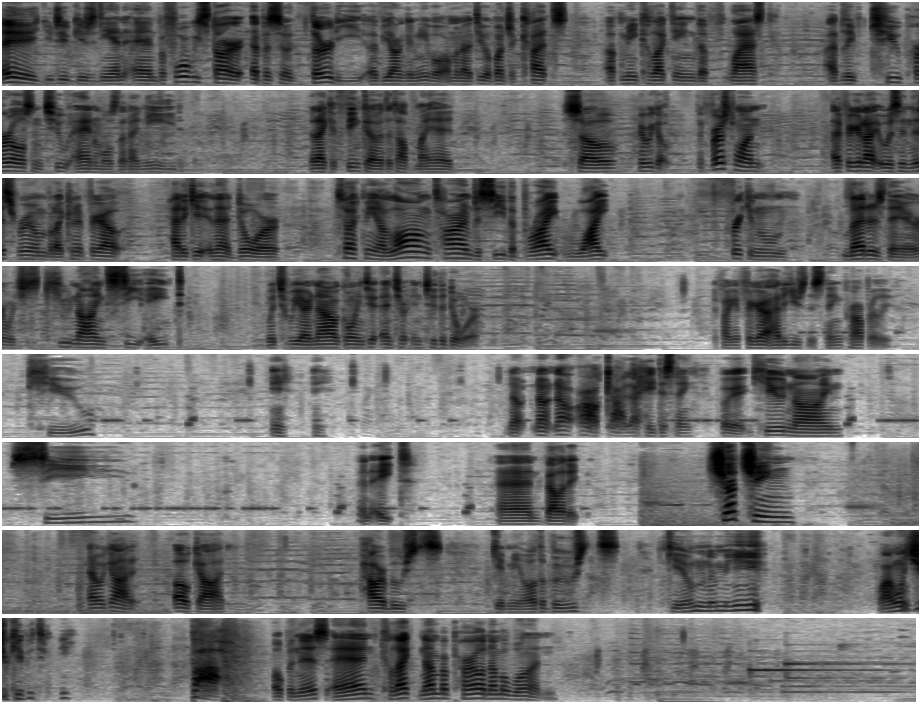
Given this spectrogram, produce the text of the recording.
Hey, YouTube Gears DN, and before we start episode 30 of Beyond Good and Evil, I'm gonna do a bunch of cuts of me collecting the last, I believe, two pearls and two animals that I need that I could think of at the top of my head. So, here we go. The first one, I figured out it was in this room, but I couldn't figure out how to get in that door. Took me a long time to see the bright white freaking letters there, which is Q9C8 which we are now going to enter into the door. If I can figure out how to use this thing properly. Q. Eh, eh. No, no, no. Oh, God, I hate this thing. Okay, Q9. C. And 8. And validate. Cha-ching! And we got it. Oh, God. Power boosts. Give me all the boosts. Give them to me. Why won't you give it to me? Bah! Open this and collect number pearl number one.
